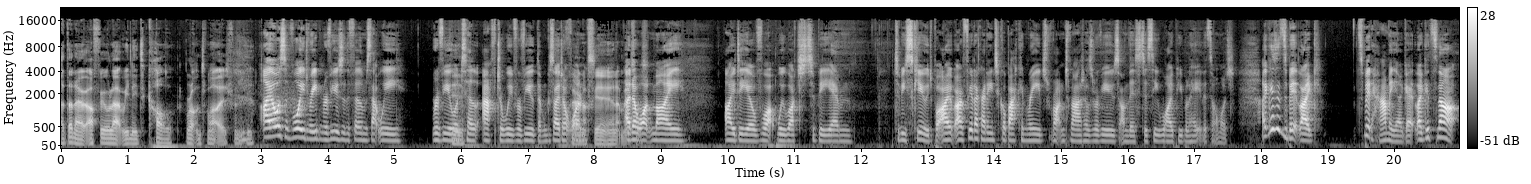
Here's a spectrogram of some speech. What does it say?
I don't know. I feel like we need to cull Rotten Tomatoes from the. I always avoid reading reviews of the films that we review Yeah. until after we've reviewed them because I don't Fair want. Yeah, yeah, I don't sense. want my idea of what we watch to be um to be skewed. But I, I feel like I need to go back and read Rotten Tomatoes reviews on this to see why people hate it so much. I guess it's a bit like it's a bit hammy. I get like it's not.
